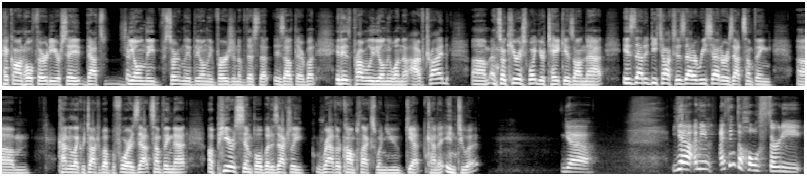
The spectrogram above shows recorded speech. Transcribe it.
pick on whole 30 or say that's sure. the only certainly the only version of this that is out there but it is probably the only one that i've tried. Um, and so curious what your take is on that. Is that a detox? Is that a reset? Or is that something um, kind of like we talked about before is that something that appears simple but is actually rather complex when you get kind of into it yeah yeah, I mean, I think the whole 30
